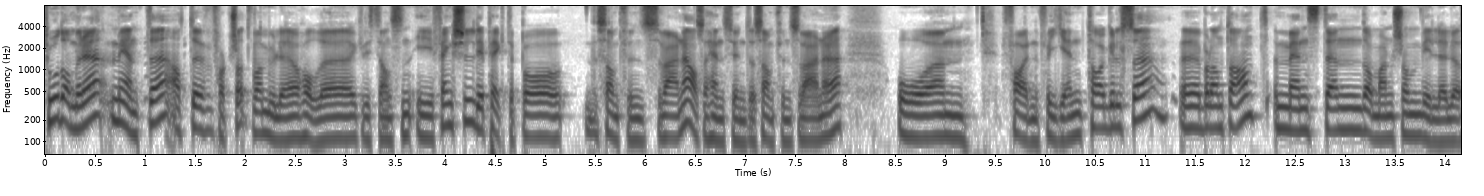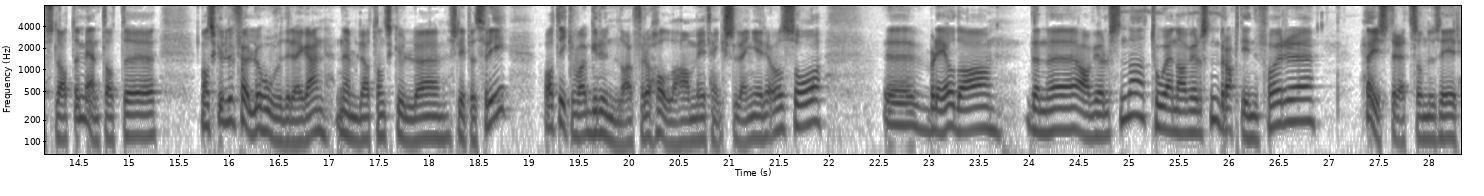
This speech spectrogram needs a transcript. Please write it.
To dommere mente at det fortsatt var mulig å holde Kristiansen i fengsel. De pekte på samfunnsvernet, altså hensyn til samfunnsvernet, og um, faren for gjentagelse, uh, bl.a. Mens den dommeren som ville løslate, mente at uh, man skulle følge hovedregelen, nemlig at han skulle slippes fri, og at det ikke var grunnlag for å holde ham i fengsel lenger. Og så uh, ble jo da denne avgjørelsen, 2-1-avgjørelsen, brakt inn for Høyesterett, som du sier.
